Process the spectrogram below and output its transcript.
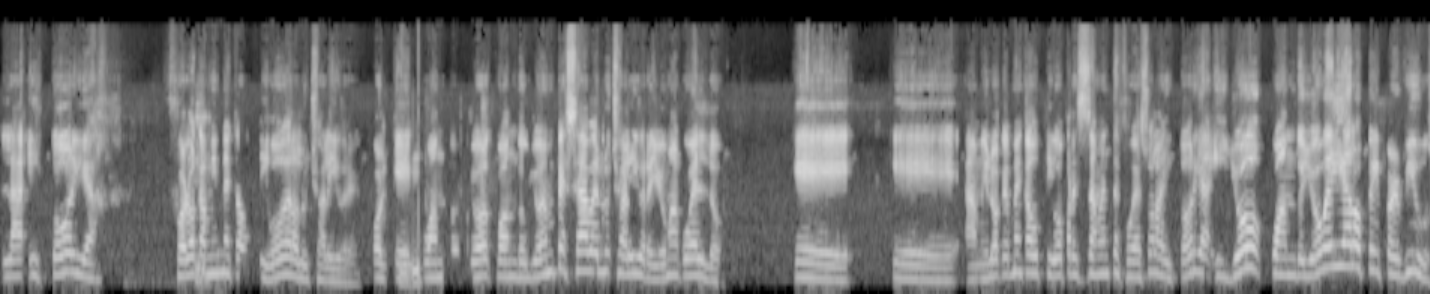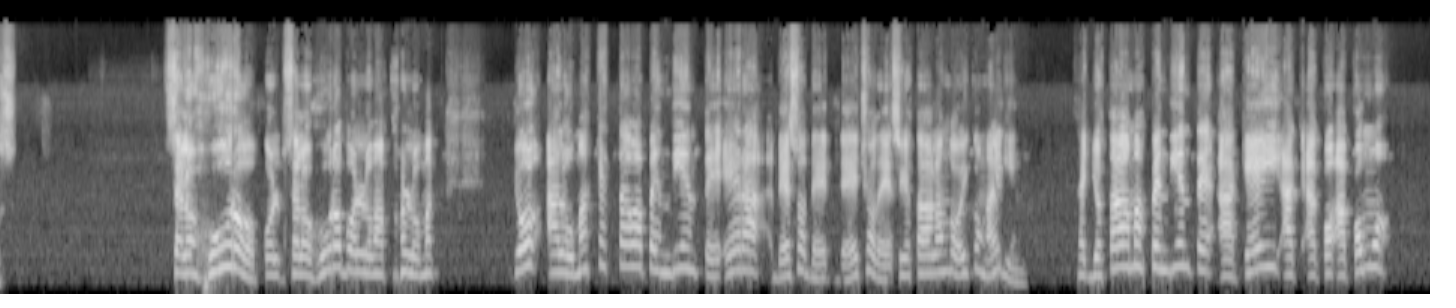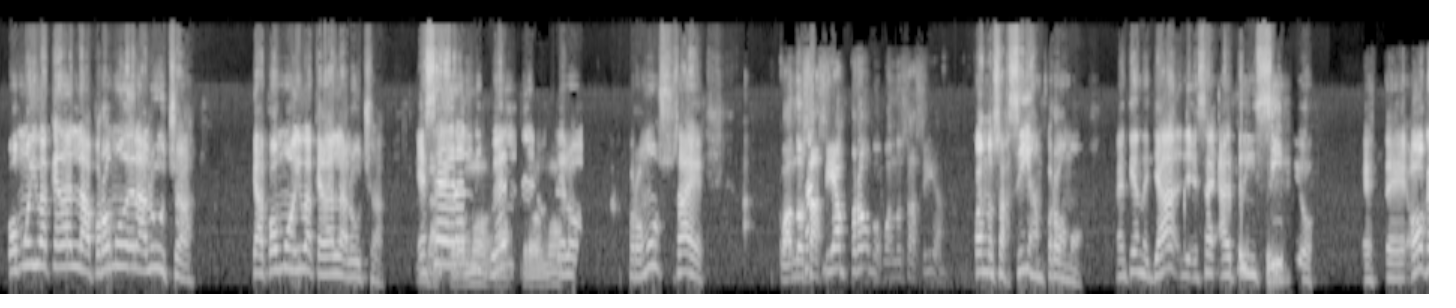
La historia fue lo que a mí me cautivó de la lucha libre. Porque cuando, yo, cuando yo empecé a ver lucha libre, yo me acuerdo que, que a mí lo que me cautivó precisamente fue eso, la historia. Y yo, cuando yo veía los pay-per-views, se lo juro, por, se lo juro por lo más, por lo más. Yo a lo más que estaba pendiente era de eso, de, de hecho, de eso yo estaba hablando hoy con alguien. O sea, yo estaba más pendiente a, qué, a, a- a cómo, cómo iba a quedar la promo de la lucha que a cómo iba a quedar la lucha. Ese La era promo, el nivel de, de los promos, ¿sabes? Cuando se hacían promo, cuando se hacían. Cuando se hacían promos, ¿me entiendes? Ya o sea, al principio, este, ok,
